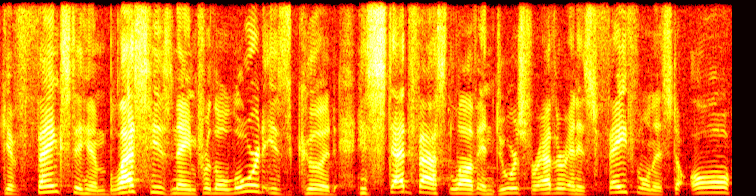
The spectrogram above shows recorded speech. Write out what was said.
Give thanks to Him. Bless His name, for the Lord is good. His steadfast love endures forever, and His faithfulness to all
